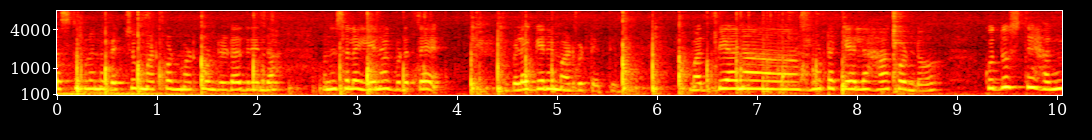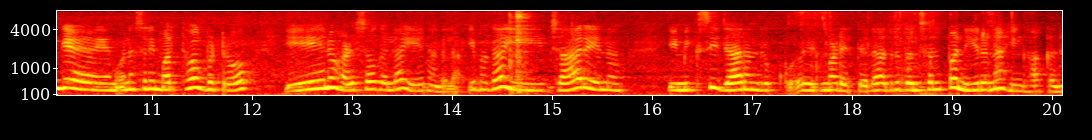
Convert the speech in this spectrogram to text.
ವಸ್ತುಗಳನ್ನು ಬೆಚ್ಚಗೆ ಮಾಡ್ಕೊಂಡು ಮಾಡ್ಕೊಂಡು ಇಡೋದ್ರಿಂದ ಒಂದೊಂದ್ಸಲ ಏನಾಗ್ಬಿಡುತ್ತೆ? ಬೆಳಗ್ಗೆನೇ ಮಾಡಿಬಿಟ್ಟಿರ್ತೀವಿ. ಮಧ್ಯಾಹ್ನ ಊಟಕ್ಕೆ ಎಲ್ಲ ಹಾಕ್ಕೊಂಡು ಕುದಿಸ್ತೆ ಹಾಗೆ ಒಂದೊಂದ್ಸಲಿ ಮರ್ತು ಹೋಗ್ಬಿಟ್ರು. ಏನೂ ಹಳಸೋಗಲ್ಲ ಏನಾಗಲ್ಲ. ಇವಾಗ ಈ ಜಾರ್ ಏನು, ಈ ಮಿಕ್ಸಿ ಜಾರ್ ಅಂದ್ರೆ ಇದು ಮಾಡಿರ್ತೀವಲ್ಲ ಅದ್ರದ್ದೊಂದು ಸ್ವಲ್ಪ ನೀರನ್ನು ಹಿಂಗೆ ಹಾಕೋಣ.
